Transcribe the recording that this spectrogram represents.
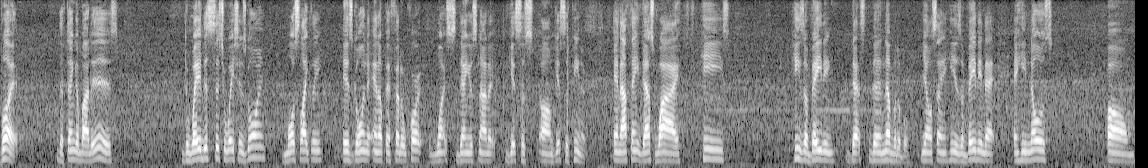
But the thing about it is, the way this situation is going, most likely is going to end up in federal court once Daniel Snyder gets um, gets subpoenaed, and I think that's why he's he's evading that's the inevitable. You know what I'm saying? He is evading that and he knows um,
